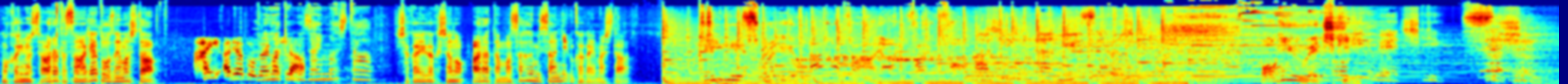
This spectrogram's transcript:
わかりました。新田さん、ありがとうございました。はい、ありがとうございました。ざいました。社会学者の新田正文さんに伺いました。TBS ラジオ荻上チキ。セッション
